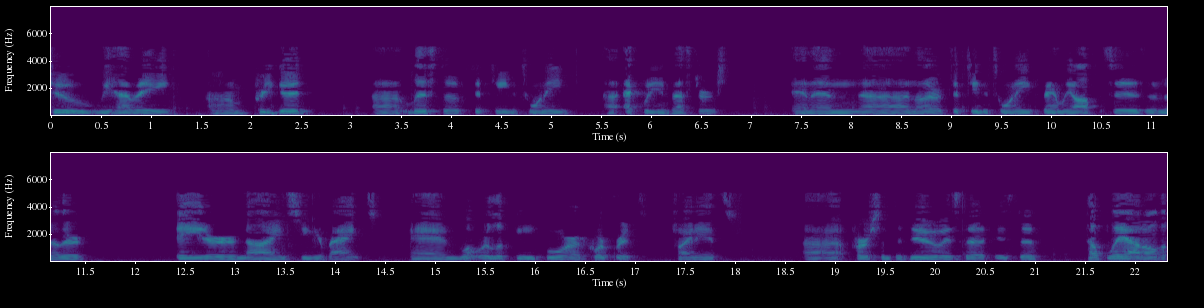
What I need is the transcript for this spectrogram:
two, we have a um, pretty good uh, list of 15 to 20 uh, equity investors, and then uh, another 15 to 20 family offices, and another eight or nine senior banks. And what we're looking for a corporate finance uh, person to do is to is to help lay out all the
